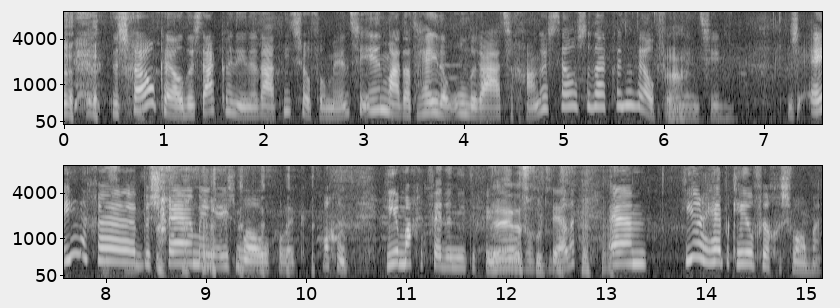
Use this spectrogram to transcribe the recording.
de schuilkelders, daar kunnen inderdaad niet zoveel mensen in. Maar dat hele onderaardse gangenstelsel, daar kunnen wel veel Ah. mensen in. Dus enige bescherming is mogelijk. Maar goed, hier mag ik verder niet te veel Nee, dat over is goed. vertellen. Ehm, hier heb ik heel veel gezwommen.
